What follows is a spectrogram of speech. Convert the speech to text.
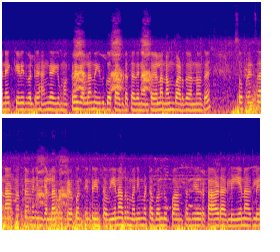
ಮನೆಗೆ ಕೇಳಿದ್ವಲ್ರಿ, ಹಾಗಾಗಿ ಮಕ್ಳಿಗೆಲ್ಲನೂ ಇದು ಗೊತ್ತಾಗ್ಬಿಡತ್ತದೇನೆ ಅಂತವೆಲ್ಲ ನಂಬಾರ್ದು ಅನ್ನೋದು. ಸೊ ಫ್ರೆಂಡ್ಸ ನಾನು ಮತ್ತೊಮ್ಮೆ ನಿಮ್ಗೆಲ್ಲರಿಗೂ ಕೇಳ್ಕೊತೀನಿ ರೀ ಇಂಥವು ಏನಾದರೂ ಮನೆ ಮಠ ಬಂದಪ್ಪ ಅಂತಂದು ಹೇಳಿದ್ರೆ ಕಾರ್ಡ್ ಆಗಲಿ ಏನಾಗಲಿ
